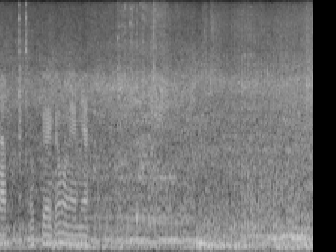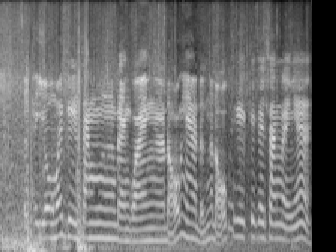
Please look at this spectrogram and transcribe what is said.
Ok cảm ơn em nha Ê, vô mấy cây xăng đàng hoàng đổ nha đừng có đổ cái cái, cái cây xăng này nha.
